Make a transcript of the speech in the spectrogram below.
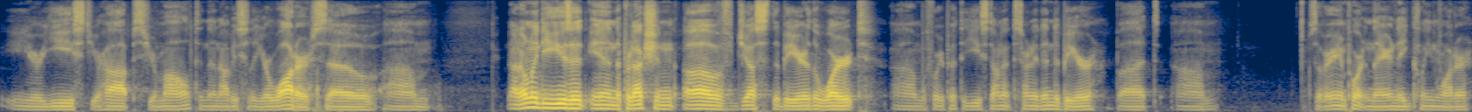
your yeast, your hops, your malt, and then obviously your water. So um, not only do you use it in the production of just the beer, the wort, um, before you put the yeast on it to turn it into beer, but um, so very important there. Need clean water,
